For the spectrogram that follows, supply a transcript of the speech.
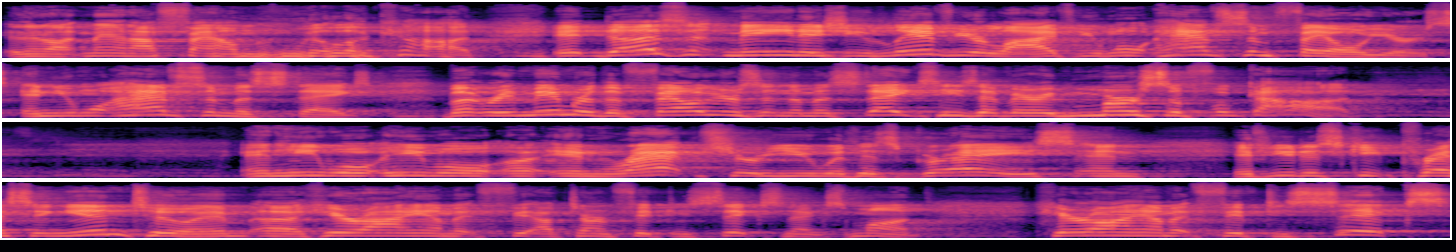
And they're like, man, I found the will of God. It doesn't mean as you live your life, you won't have some failures and you won't have some mistakes. But remember, the failures and the mistakes, He's a very merciful God. And He will, he will uh, enrapture you with His grace. And if you just keep pressing into Him, uh, here I am at, I'll turn 56 next month. Here I am at 56,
